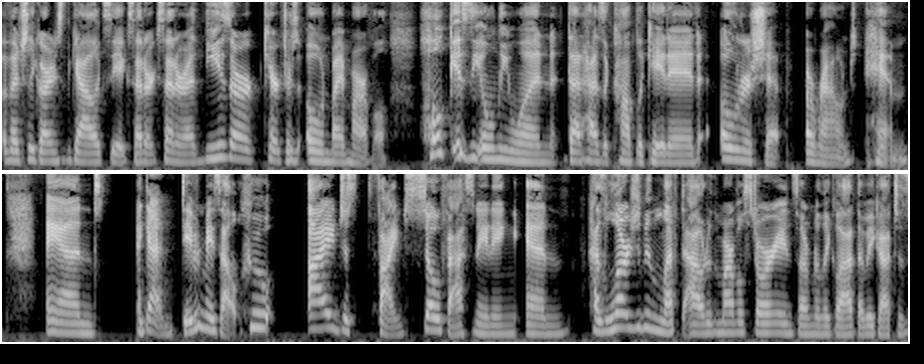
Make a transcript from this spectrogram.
eventually Guardians of the Galaxy, et cetera, et cetera, these are characters owned by Marvel. Hulk is the only one that has a complicated ownership around him. And again, David Maisel, who I just find so fascinating and has largely been left out of the Marvel story. And so I'm really glad that we got to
